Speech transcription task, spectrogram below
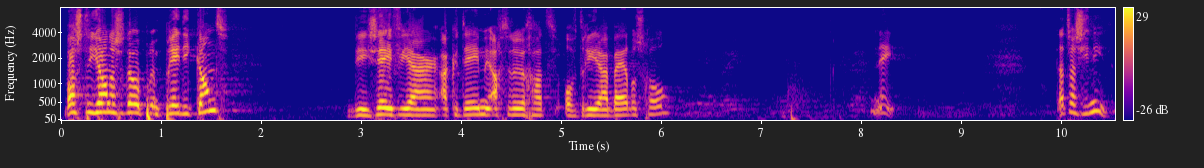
Was de Johannes de Doper een predikant die zeven jaar academie achter de rug had of drie jaar bijbelschool? Nee, dat was hij niet.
